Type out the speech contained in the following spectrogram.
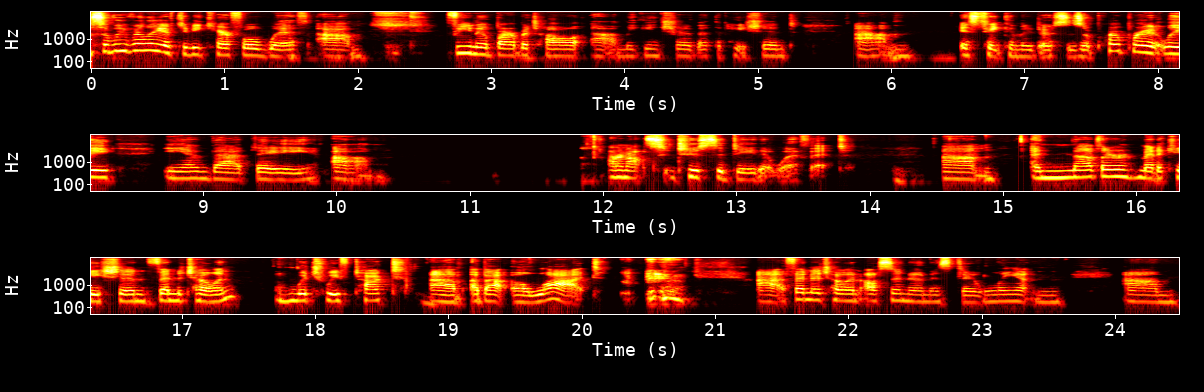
so we really have to be careful with um, phenobarbital, uh, making sure that the patient um, is taking their doses appropriately and that they um, are not too sedated with it. Um, another medication, phenytoin, which we've talked um, about a lot. uh, phenytoin, also known as Dilantin, um,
